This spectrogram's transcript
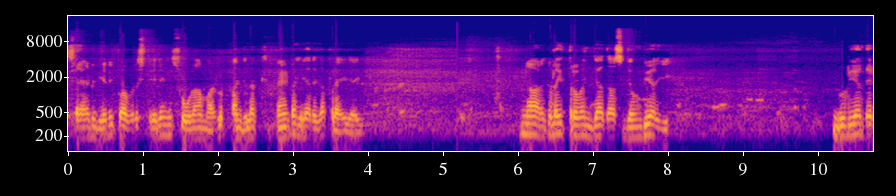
side gear power steering 16 model 5 lakh 65 ਹਜ਼ਾਰ ਪ੍ਰਾਈਸ ਹੈ ਜੀ। ਨਾਲ ਕੜਾਈ 5310 ਜੌਂਡੀਅਰ ਜੀ। ਗੁੜੀਅਰ ਦੇ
